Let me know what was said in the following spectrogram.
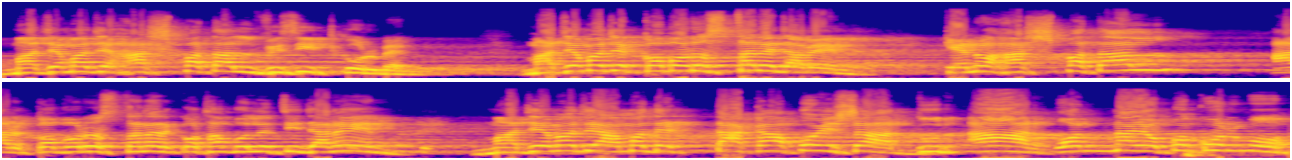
মাঝে মাঝে হাসপাতাল ভিজিট করবেন। মাঝে মাঝে কবরস্থানে যাবেন। কেন হাসপাতাল? আর কবরস্থানের কথা বলেছি, জানেন? মাঝে মাঝে আমাদের টাকা পয়সা, দূর আর অন্যায় অপকর্ম,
